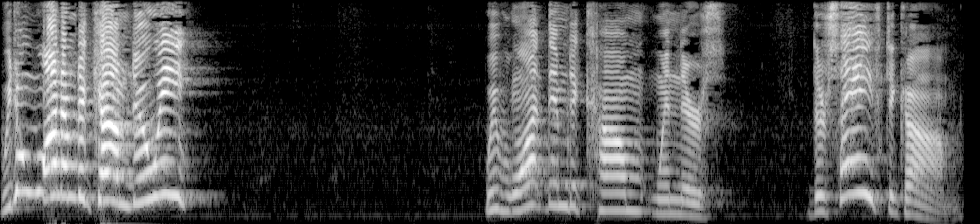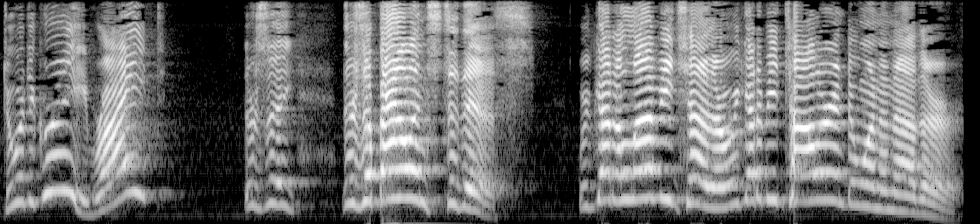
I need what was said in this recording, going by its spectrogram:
We don't want them to come, do we? We want them to come when there's they're safe to come to a degree, right? There's a there's a balance to this. We've got to love each other. We've got to be tolerant to one another.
